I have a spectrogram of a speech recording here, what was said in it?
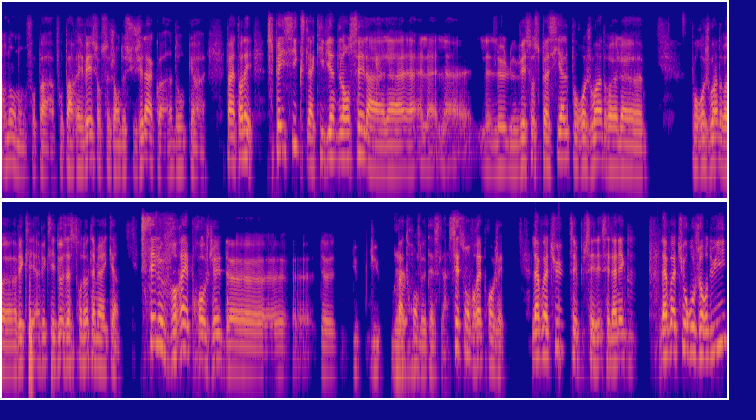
Non, non, non, faut pas, faut pas rêver sur ce genre de sujet-là, quoi. Hein. Donc, euh, enfin, attendez, SpaceX là, qui vient de lancer la, le, vaisseau spatial pour rejoindre le, pour rejoindre euh, avec les avec les deux astronautes américains. C'est le vrai projet de, de du, du patron de Tesla. C'est son vrai projet. La voiture, c'est l'anecdote. La voiture aujourd'hui,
